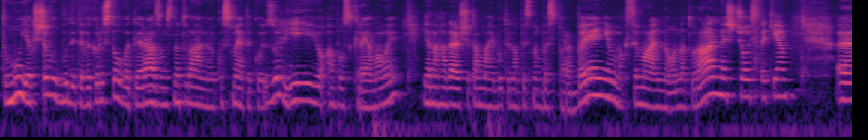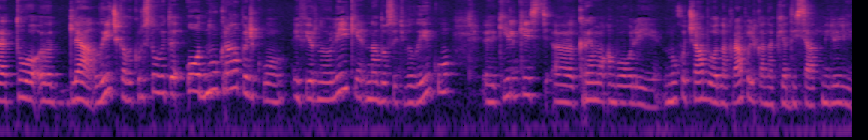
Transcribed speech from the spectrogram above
Тому, якщо ви будете використовувати разом з натуральною косметикою, з олією або з кремами, я нагадаю, що там має бути написано без парабенів, максимально натуральне щось таке. Е, то е, для личка використовуйте одну крапельку ефірної олійки на досить велику е, кількість крему або олії. Ну, хоча б одна крапелька на 50 мл.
